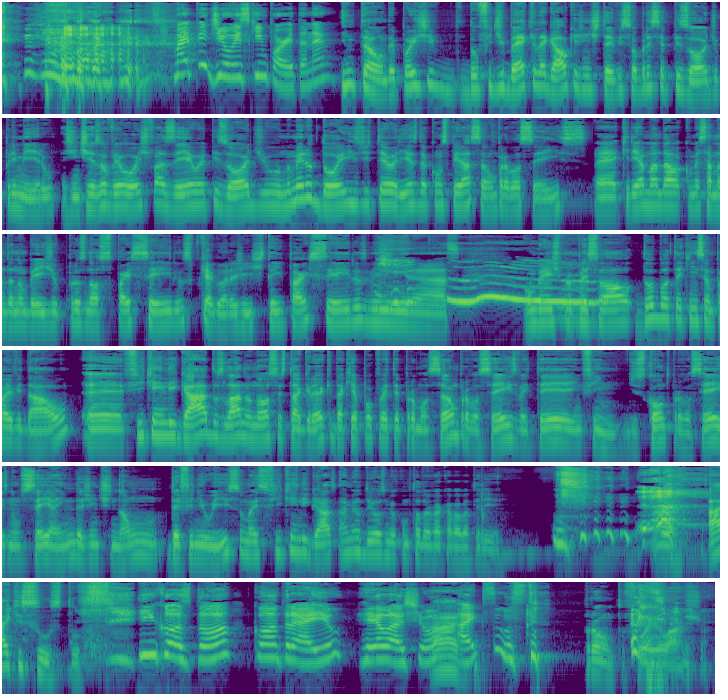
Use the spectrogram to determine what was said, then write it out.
Mas pediu, isso que importa, né? Então, depois de- do feedback legal que a gente teve sobre esse episódio primeiro, a gente resolveu hoje fazer o episódio número 2 de Teorias da Conspiração pra vocês. É, queria mandar, começar mandando um beijo pros nossos parceiros, porque agora a gente tem parceiros, meninas. Um beijo pro pessoal do Botequim Sampaio Vidal. É, fiquem ligados lá no nosso Instagram, que daqui a pouco vai ter promoção pra vocês, vai ter, enfim, desconto pra vocês. Não sei ainda, a gente não definiu isso, mas fiquem ligados. Ai meu Deus, meu computador vai acabar a bateria. Ai, ai, que susto. Encostou, contraiu, relaxou. Ai. Ai, que susto. Pronto, foi, eu acho.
